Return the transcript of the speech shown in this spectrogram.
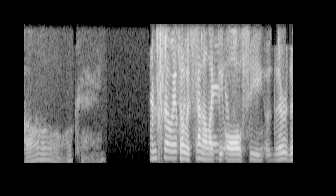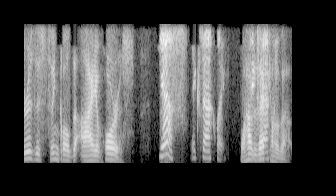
Oh, okay. And so it So it's kind of like the of- all-seeing. There, there is this thing called the Eye of Horus. Yes, exactly. Well, how did that come about?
